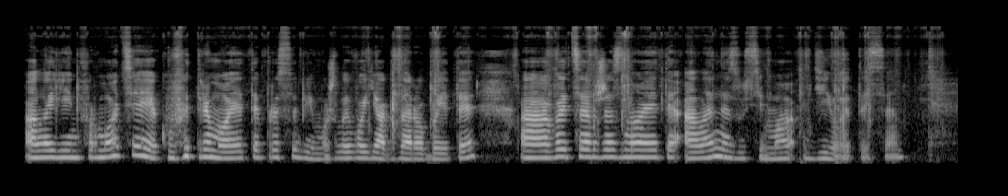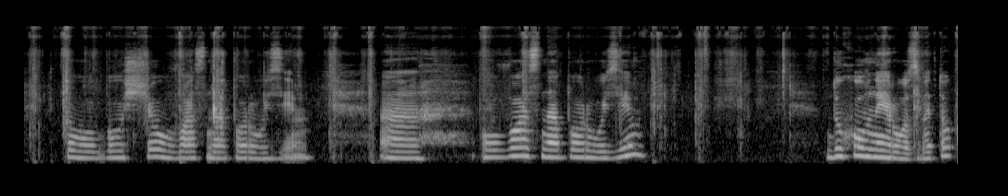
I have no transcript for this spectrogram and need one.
але є інформація, яку ви тримаєте при собі. Можливо, як заробити. Ви це вже знаєте, але не з усіма ділитеся. Хто бо що у вас на порозі? Е, У вас на порозі духовний розвиток.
